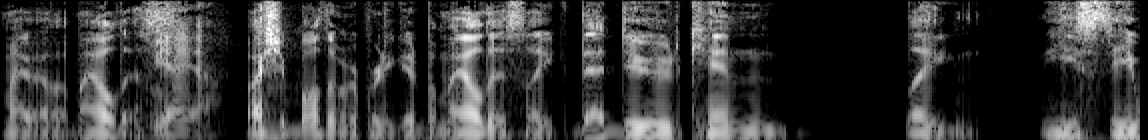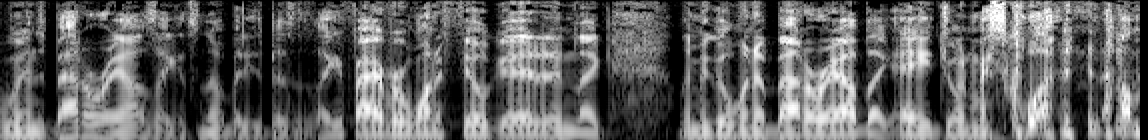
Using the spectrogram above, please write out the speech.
My uh, my oldest. Yeah, yeah. Well, actually, both of them are pretty good, but my eldest, like that dude, can like he's he wins battle royales like it's nobody's business. Like if I ever want to feel good and like let me go win a battle royale, I'm like hey, join my squad and I'll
